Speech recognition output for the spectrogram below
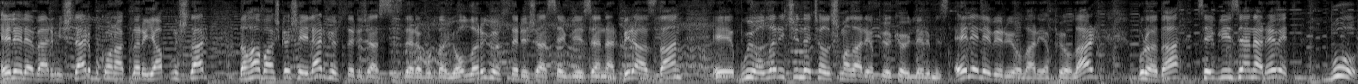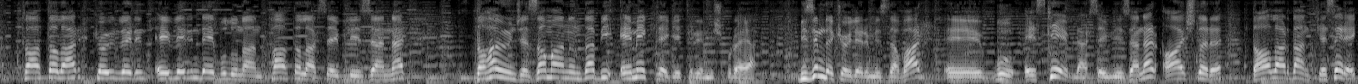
El ele vermişler bu konakları yapmışlar. Daha başka şeyler göstereceğiz sizlere burada. Yolları göstereceğiz sevgili izleyenler. Birazdan e, bu yollar için de çalışmalar yapıyor köylülerimiz. El ele veriyorlar yapıyorlar. Burada sevgili izleyenler evet bu tahtalar köylülerin evlerinde bulunan tahtalar sevgili izleyenler daha önce zamanında bir emekle getirilmiş buraya. Bizim de köylerimizde var Ee, bu eski evler sevgili izleyenler ağaçları dağlardan keserek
